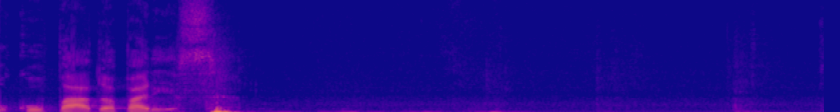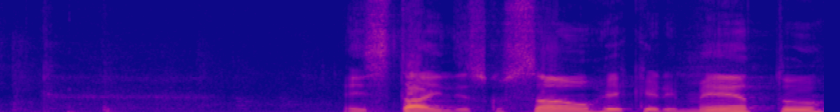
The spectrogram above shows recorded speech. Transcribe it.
o culpado apareça. Está em discussão requerimento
